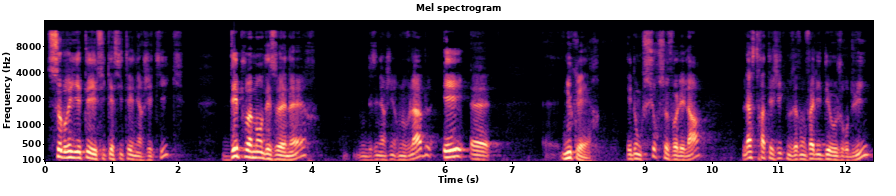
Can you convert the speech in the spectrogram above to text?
sobriété et efficacité énergétique, déploiement des ENR, donc des énergies renouvelables, et euh, nucléaire. Et donc sur ce volet-là, la stratégie que nous avons validée aujourd'hui,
